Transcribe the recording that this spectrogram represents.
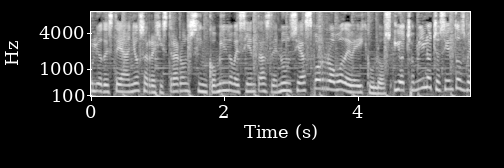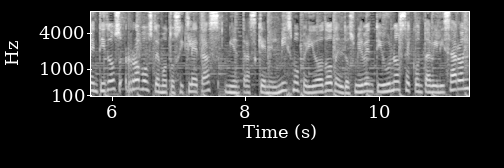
julio de este año se registraron 5.900 denuncias por robo de vehículos y 8.822 robos de motocicletas, mientras que en el mismo periodo del 2021 se contabilizaron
